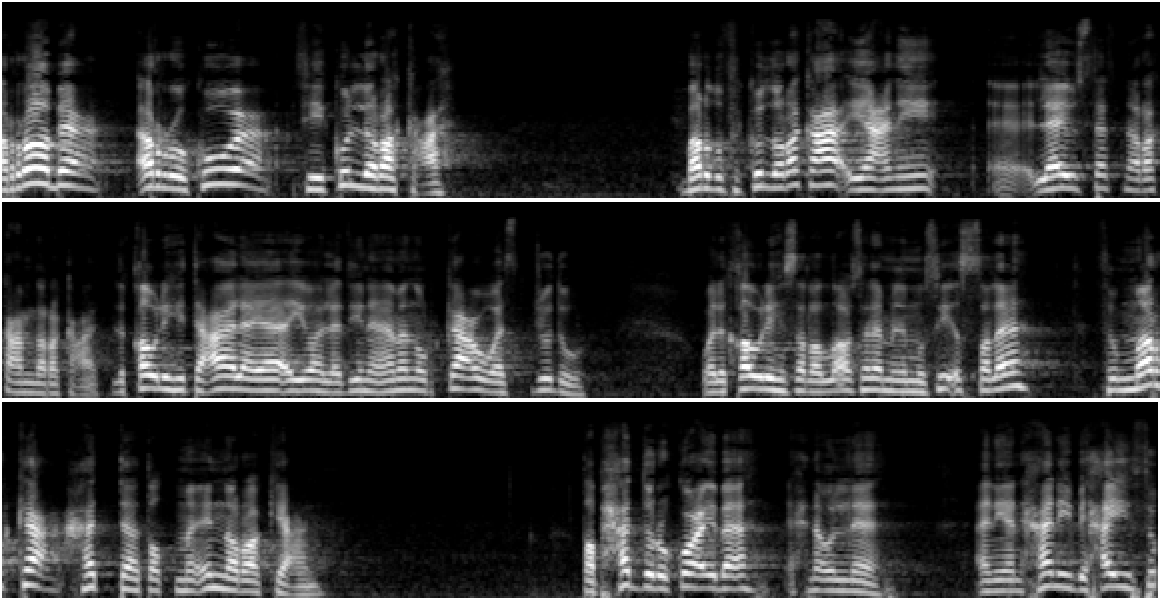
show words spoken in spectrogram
الرابع الركوع في كل ركعة. برضو في كل ركعة يعني لا يستثنى ركعة من الركعات. لقوله تعالى يا أيها الذين آمنوا اركعوا واسجدوا. ولقوله صلى الله عليه وسلم للمسيء الصلاة ثم اركع حتى تطمئن راكعا. طب حد الركوع إيه بقى؟ إحنا قلناه. أن ينحني بحيث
